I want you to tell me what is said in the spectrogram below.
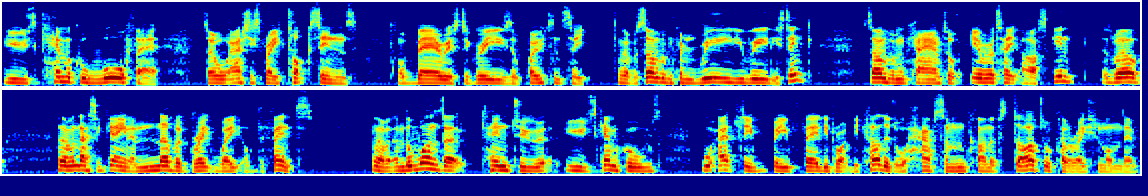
use chemical warfare, so will actually spray toxins of various degrees of potency. So some of them can really, really stink. Some of them can sort of irritate our skin as well. And that's again another great way of defense. And the ones that tend to use chemicals will actually be fairly brightly coloured or have some kind of startle coloration on them.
